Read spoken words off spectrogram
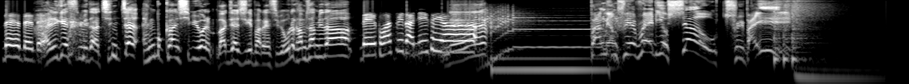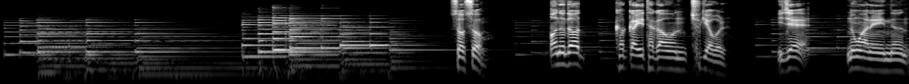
네네네. 알겠습니다. 진짜 행복한 12월 맞이하시기 바라겠습니다. 오늘 감사합니다. 네, 고맙습니다. 안녕히 계세요. 네. 박명수의 라디오 쇼 출발 쏘쏘 어느덧 가까이 다가온 추운 겨울 이제 농안에 있는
